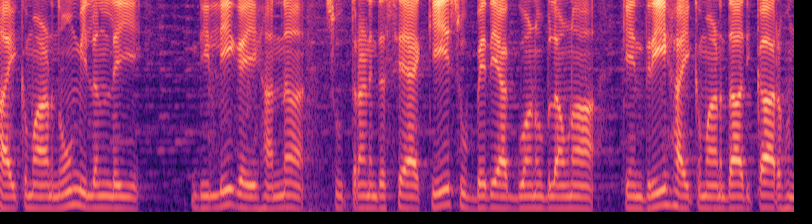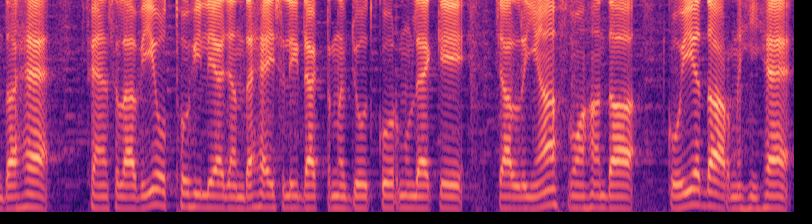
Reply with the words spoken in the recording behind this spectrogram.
ਹਾਈ ਕਮਾਂਡ ਨੂੰ ਮਿਲਣ ਲਈ ਦਿੱਲੀ ਗਏ ਹਨ। ਸੂਤਰਾਂ ਨੇ ਦੱਸਿਆ ਕਿ ਸੂਬੇ ਦੇ ਆਗੂਆਂ ਨੂੰ ਬੁਲਾਉਣਾ ਕੇਂਦਰੀ ਹਾਈ ਕਮਾਂਡ ਦਾ ਅਧਿਕਾਰ ਹੁੰਦਾ ਹੈ। ਫੈਸਲਾ ਵੀ ਉੱਥੋਂ ਹੀ ਲਿਆ ਜਾਂਦਾ ਹੈ। ਇਸ ਲਈ ਡਾਕਟਰ ਨਵਜੋਤ ਕੌਰ ਨੂੰ ਲੈ ਕੇ ਚੱਲ ਰਹੀਆਂ ਅਫਵਾਹਾਂ ਦਾ ਕੋਈ ਆਧਾਰ ਨਹੀਂ ਹੈ।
